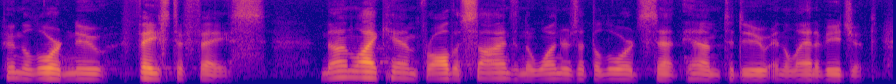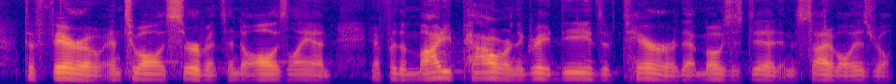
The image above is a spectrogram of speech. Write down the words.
whom the Lord knew face to face. None like him for all the signs and the wonders that the Lord sent him to do in the land of Egypt, to Pharaoh and to all his servants and to all his land, and for the mighty power and the great deeds of terror that Moses did in the sight of all Israel.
